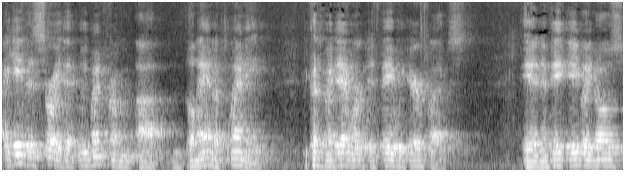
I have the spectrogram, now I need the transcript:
I gave this story that we went from, uh, the land of plenty, because my dad worked at Fawick Airflex. And if anybody knows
